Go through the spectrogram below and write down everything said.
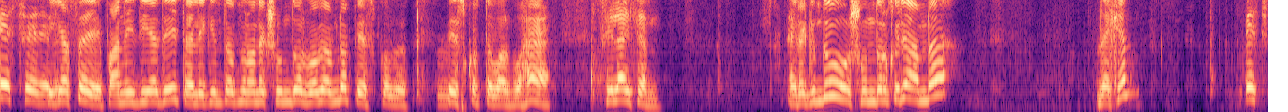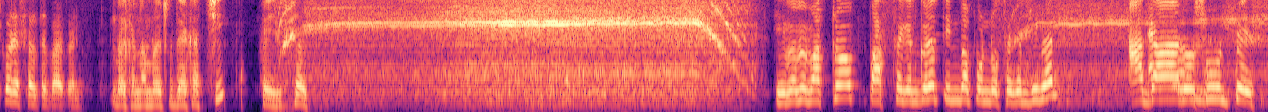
পেস্ট হয়ে যাবে। ঠিক আছে? পানি দিয়ে দিই তাহলে কিন্তু আপনার অনেক সুন্দরভাবে আমরা পেস্ট করব পেস্ট করতে পারব। হ্যাঁ সিলাইছেন। এটা কিন্তু সুন্দর করে আমরা দেখেন। পেস্ট করে ফেলতে পারবেন। দেখেন আমরা একটু দেখাচ্ছি। এই এইভাবে মাত্র পাঁচ সেকেন্ড করে তিন বা পনেরো সেকেন্ড দিবেন। আদা রসুন পেস্ট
